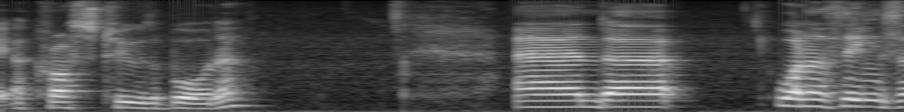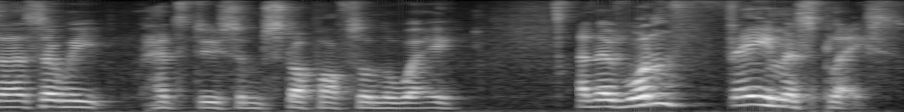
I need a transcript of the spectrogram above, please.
across to the border. And uh, one of the things, uh, so we had to do some stop offs on the way. And there's one famous place,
